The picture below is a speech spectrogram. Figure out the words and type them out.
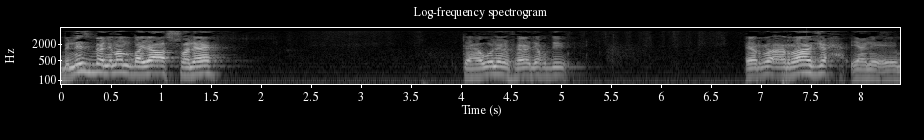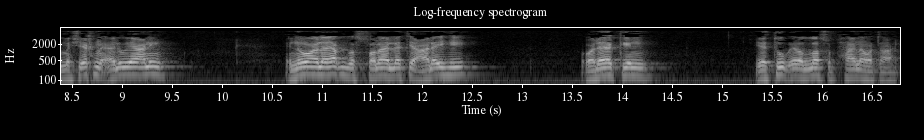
بالنسبة لمن ضيع الصلاة تهونا فهذا يقضي. الراجح يعني مشايخنا قالوا يعني ان هو لا يقضي الصلاة التي عليه ولكن يتوب إلى الله سبحانه وتعالى.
